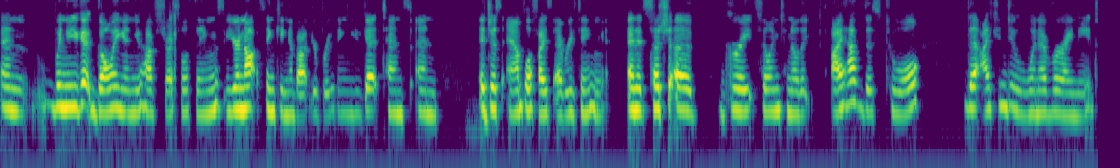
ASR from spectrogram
And when you get going and you have stressful things, you're not thinking about your breathing. You get tense and it just amplifies everything. And it's such a great feeling to know that I have this tool that I can do whenever I need.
